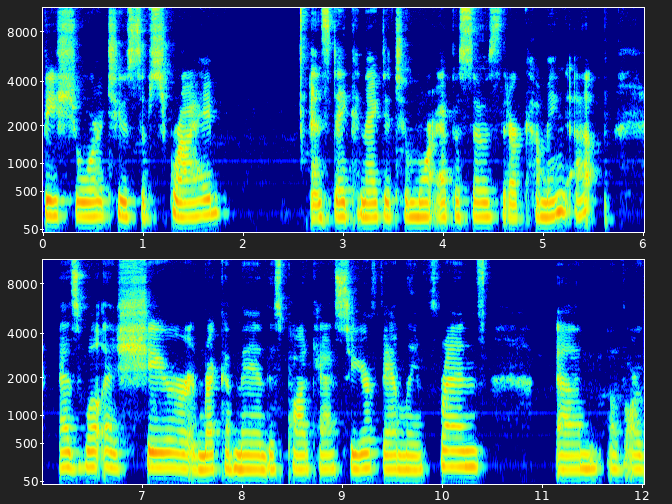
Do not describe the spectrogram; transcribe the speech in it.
Be sure to subscribe and stay connected to more episodes that are coming up, as well as share and recommend this podcast to your family and friends um, of our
